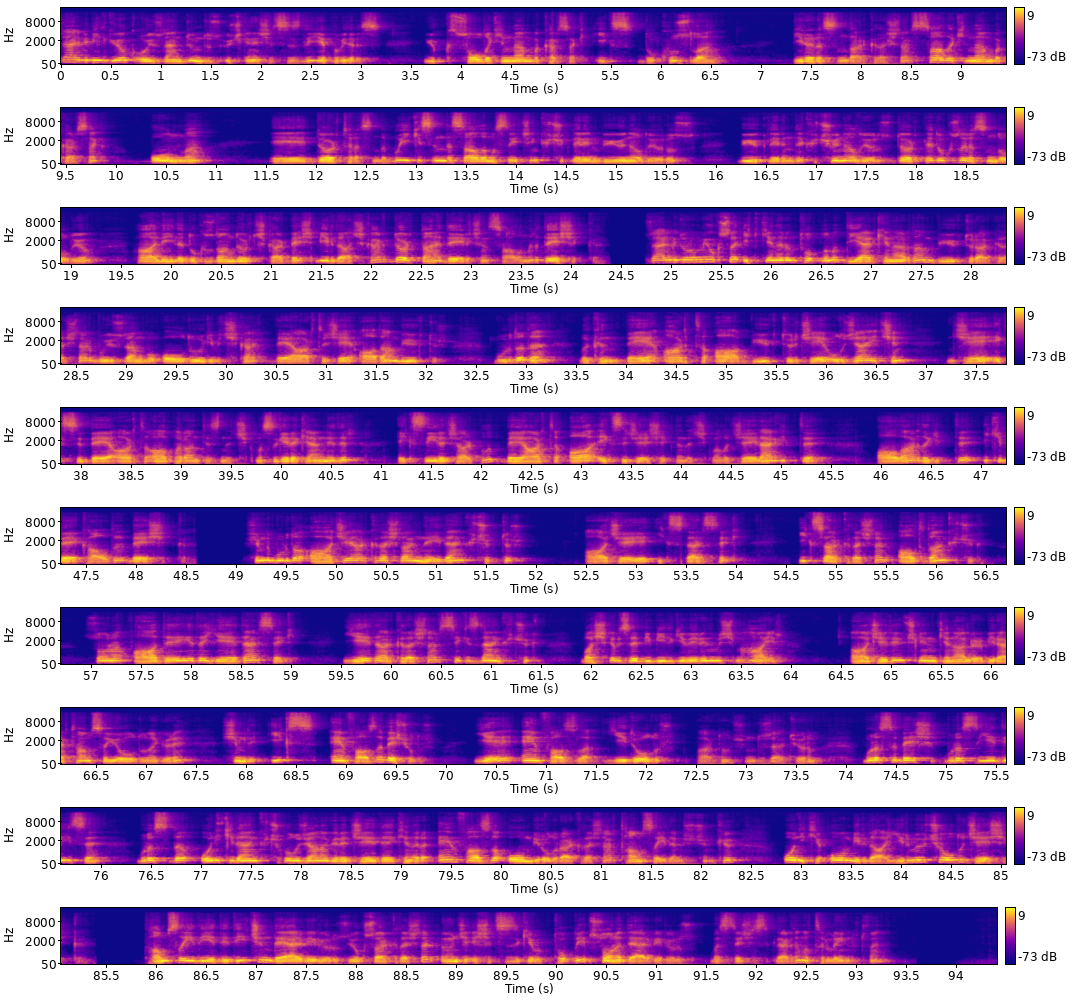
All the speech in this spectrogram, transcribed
Özel bir bilgi yok o yüzden dümdüz üçgen eşitsizliği yapabiliriz. Yük soldakinden bakarsak x 9 ile 1 arasında arkadaşlar. Sağdakinden bakarsak 10 ile 4 arasında. Bu ikisini de sağlaması için küçüklerin büyüğünü alıyoruz. Büyüklerin de küçüğünü alıyoruz. 4 ile 9 arasında oluyor. Haliyle 9'dan 4 çıkar 5, bir daha çıkar. 4 tane değer için sağlanır. D şıkkı. Özel bir durum yoksa iki kenarın toplamı diğer kenardan büyüktür arkadaşlar. Bu yüzden bu olduğu gibi çıkar. B artı C A'dan büyüktür. Burada da bakın B artı A büyüktür C olacağı için C eksi B artı A parantezinde çıkması gereken nedir? Eksi ile çarpılıp B artı A eksi C şeklinde çıkmalı. C'ler gitti. A'lar da gitti. 2B kaldı. B şıkkı. Şimdi burada AC arkadaşlar neyden küçüktür? AC'ye x dersek x arkadaşlar 6'dan küçük. Sonra AD'ye de y dersek y de arkadaşlar 8'den küçük. Başka bize bir bilgi verilmiş mi? Hayır. ACD üçgenin kenarları birer tam sayı olduğuna göre şimdi x en fazla 5 olur. Y en fazla 7 olur. Pardon şunu düzeltiyorum. Burası 5, burası 7 ise burası da 12'den küçük olacağına göre CD kenarı en fazla 11 olur arkadaşlar. Tam sayı demiş çünkü. 12, 11 daha 23 oldu C şıkkı. Tam sayı diye dediği için değer veriyoruz. Yoksa arkadaşlar önce eşitsizlik yapıp toplayıp sonra değer veriyoruz. Basit eşitsizliklerden hatırlayın lütfen.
